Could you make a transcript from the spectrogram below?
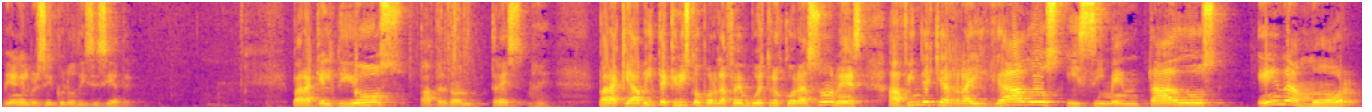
Vean el versículo 17. Para que el Dios, ah, perdón, 3, para que habite Cristo por la fe en vuestros corazones, a fin de que arraigados y cimentados en amor,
